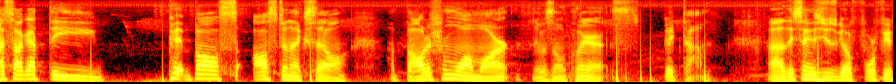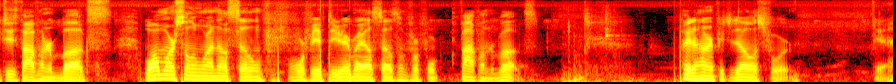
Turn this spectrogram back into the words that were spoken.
So I got the Pit Boss Austin XL. I bought it from Walmart. It was on clearance, big time. Uh, these things usually go 450 to 500 bucks. Walmart's the only one I know sell them for 450. Everybody else sells them for 500 bucks. Paid 150 dollars for it. Yeah.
